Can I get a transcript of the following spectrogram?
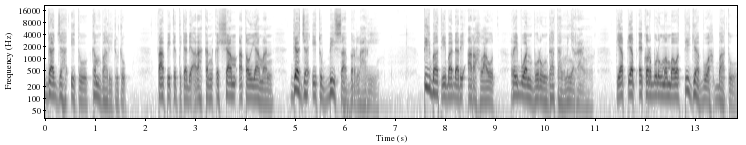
gajah itu kembali duduk. Tapi ketika diarahkan ke Syam atau Yaman, gajah itu bisa berlari. Tiba-tiba dari arah laut, ribuan burung datang menyerang. Tiap-tiap ekor burung membawa tiga buah batu.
